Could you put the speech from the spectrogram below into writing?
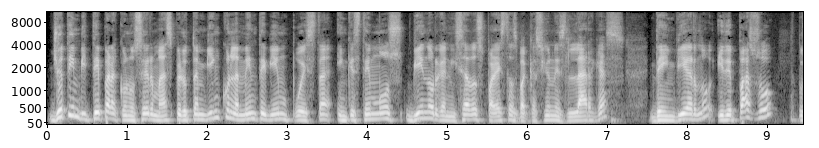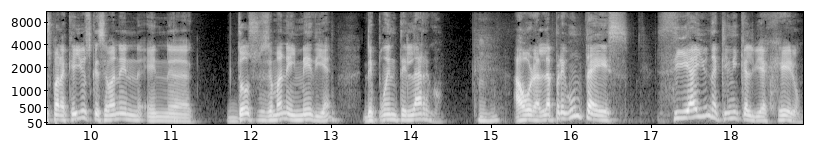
Yo te invité para conocer más, pero también con la mente bien puesta en que estemos bien organizados para estas vacaciones largas de invierno y de paso, pues para aquellos que se van en, en eh, dos semana y media de puente largo. Ahora, la pregunta es, si hay una clínica al viajero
